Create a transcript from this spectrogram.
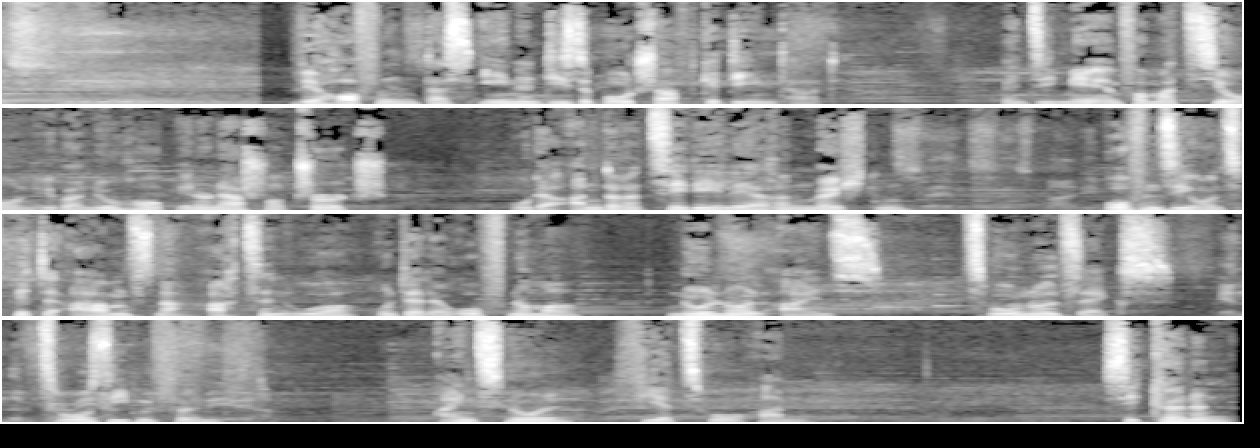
is here. Wir hoffen, dass Ihnen diese Botschaft gedient hat. Wenn Sie mehr Informationen über New Hope International Church oder andere CD-Lehren möchten, rufen Sie uns bitte abends nach 18 Uhr unter der Rufnummer 001 206 275 1042 an. Sie können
